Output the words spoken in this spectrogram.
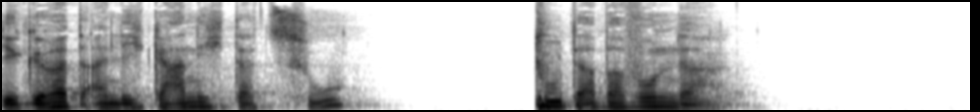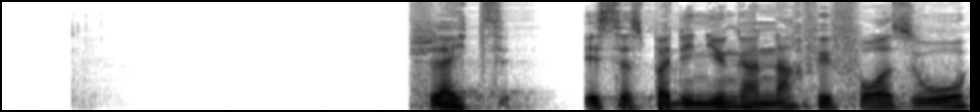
der gehört eigentlich gar nicht dazu, tut aber Wunder. Vielleicht ist es bei den Jüngern nach wie vor so,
